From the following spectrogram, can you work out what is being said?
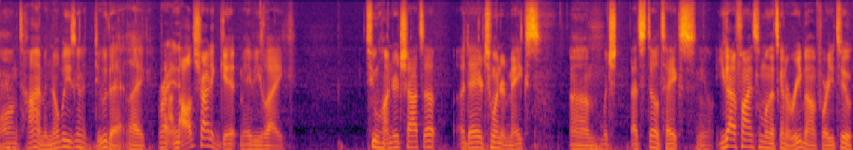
long time, and nobody's gonna do that. Like, Right, I- I'll try to get maybe like 200 shots up a day or 200 makes, um, which that still takes. You know, you got to find someone that's gonna rebound for you too.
